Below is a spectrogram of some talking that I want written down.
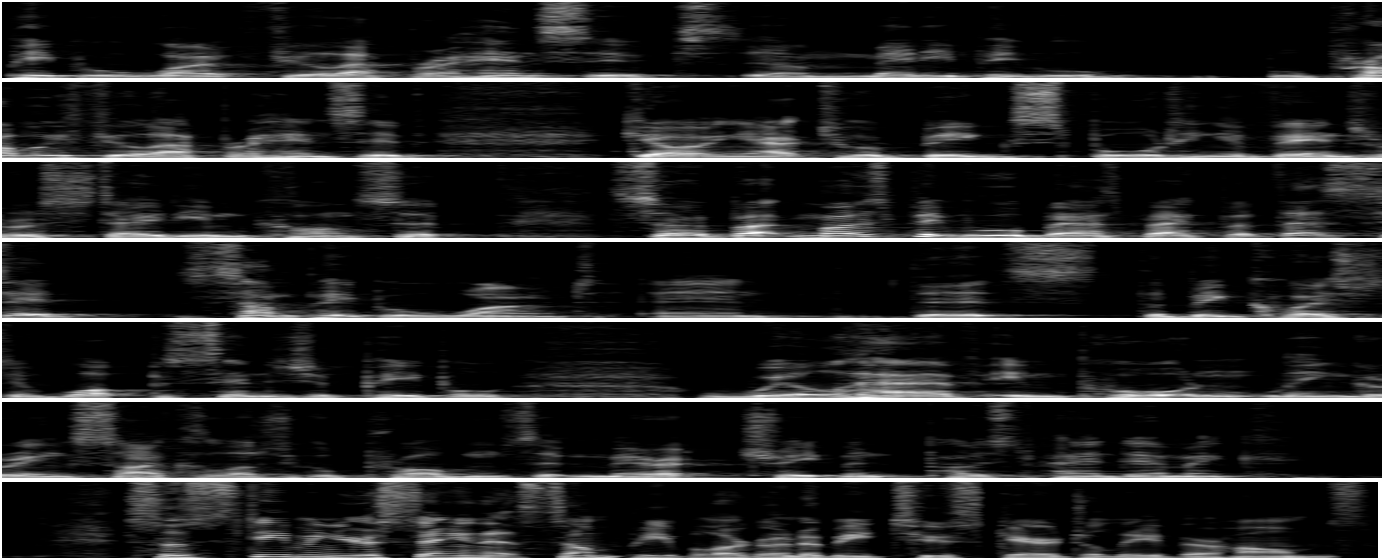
people won't feel apprehensive. Um, many people will probably feel apprehensive going out to a big sporting event or a stadium concert. So, but most people will bounce back. But that said, some people won't, and that's the big question of what percentage of people will have important, lingering psychological problems that merit treatment post pandemic. So, Steven, you're saying that some people are going to be too scared to leave their homes.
